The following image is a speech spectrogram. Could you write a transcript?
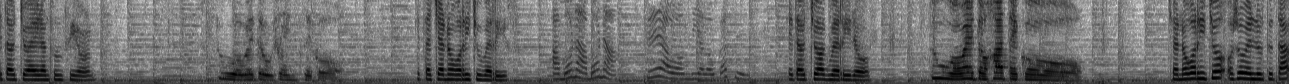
Eta otxoa erantzun zion. Zu hobeto usaintzeko. Eta txanogorritxu berriz. Amona, amona, ze hau handia daukazun. Eta otxoak berriro. Zu hobeto jateko. Txanogorritxo oso beldurtuta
